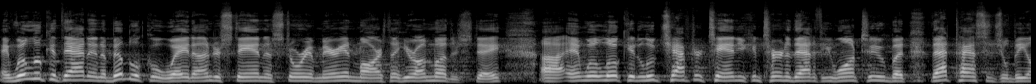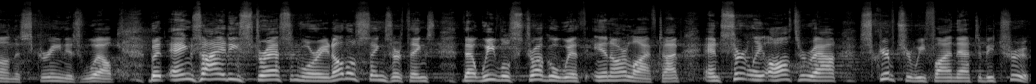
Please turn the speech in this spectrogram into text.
And we'll look at that in a biblical way to understand the story of Mary and Martha here on Mother's Day. Uh, and we'll look in Luke chapter 10. You can turn to that if you want to, but that passage will be on the screen as well. But anxiety, stress, and worry, and all those things are things that we will struggle with in our lifetime. And certainly all throughout Scripture, we find that to be true.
